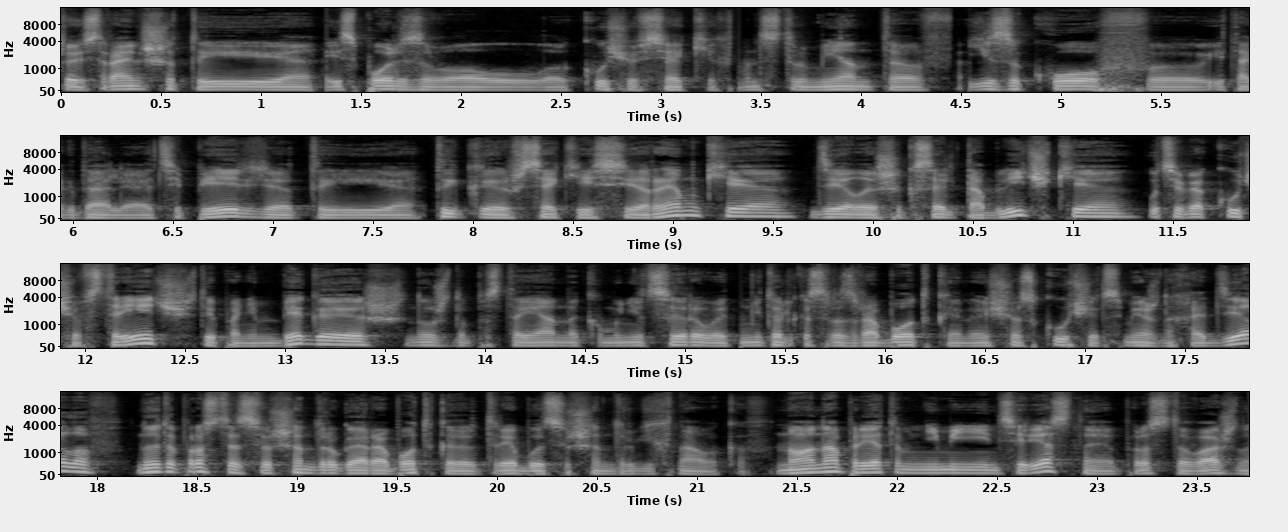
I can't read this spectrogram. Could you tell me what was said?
то есть раньше ты использовал кучу всяких инструментов, языков э, и так далее, а теперь ты тыкаешь всякие CRM-ки, делаешь Excel-таблички, у тебя куча встреч, ты по ним бегаешь, нужно постоянно коммуницировать не только с разработкой, но еще с кучей смежных отделов. Но это просто совершенно другая работа, которая требует совершенно других навыков. Но она при этом не менее интересная, просто важно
